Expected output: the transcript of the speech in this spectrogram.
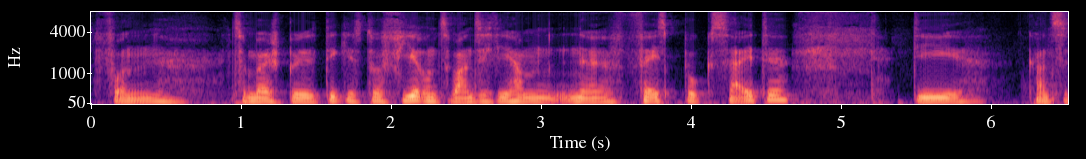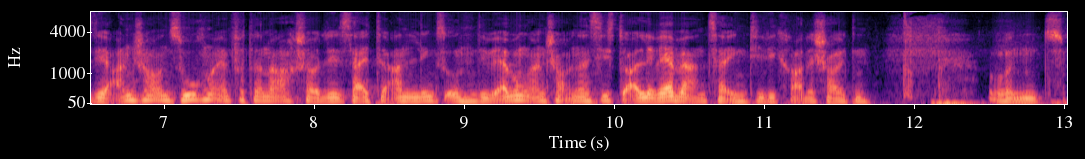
von zum Beispiel Digistore 24, die haben eine Facebook-Seite, die kannst du dir anschauen, suchen einfach danach, schau dir die Seite an, links unten die Werbung anschauen, dann siehst du alle Werbeanzeigen, die die gerade schalten. Und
